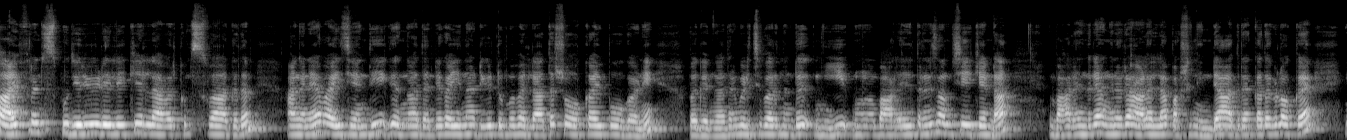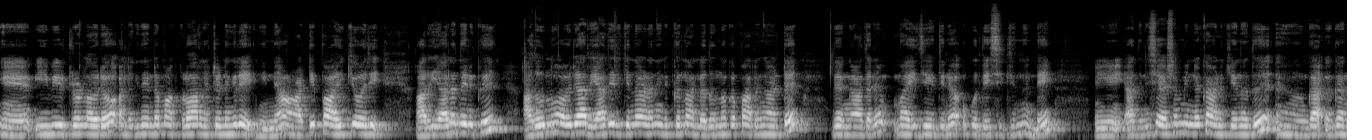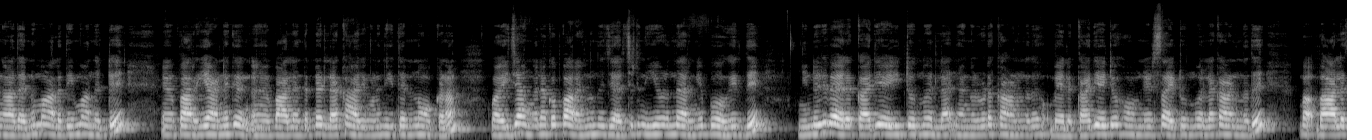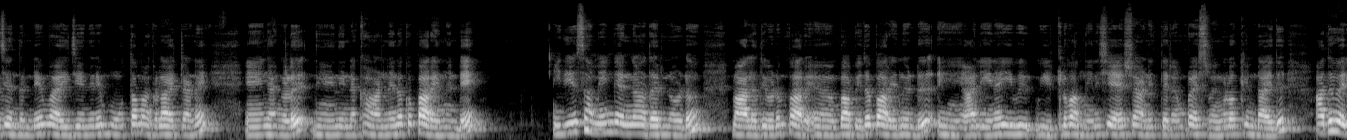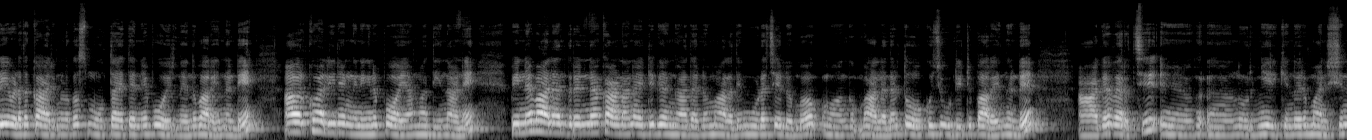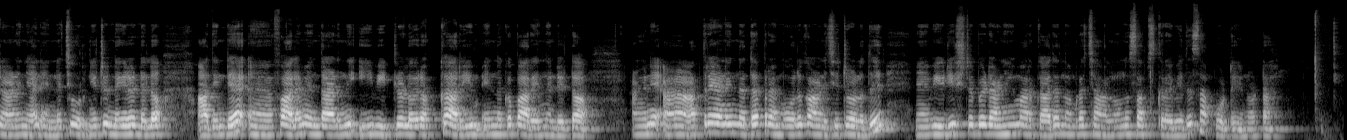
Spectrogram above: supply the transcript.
Hi friends പുതിയൊരു വീഡിയോയിലേക്ക് എല്ലാവർക്കും സ്വാഗതം. അങ്ങനെ വൈജയന്തി ഗംഗാധരന്റെ കയ്യിൽ നിന്ന് അടി കിട്ടുമ്പോൾ വല്ലാത്ത ഷോക്കായി പോവുകയാണ്. അപ്പോൾ ഗംഗാധരൻ വിളിച്ച് പറയുന്നുണ്ട് നീ ബാലചന്ദ്രനെ സംശയിക്കേണ്ട. ബാലചന്ദ്രൻ അങ്ങനെ ഒരാളല്ല പക്ഷെ നിന്റെ ആഗ്രഹകഥകളൊക്കെ ഈ വീട്ടിലുള്ളവരോ അല്ലെങ്കിൽ നിന്റെ മക്കളോ അറിഞ്ഞിട്ടുണ്ടെങ്കിൽ നിന്നെ ആട്ടിപ്പായിക്കും അവർ അറിയാലോ നിനക്ക്? അതൊന്നും അവർ അറിയാതിരിക്കുന്നതാണ് നിനക്ക് നല്ലതെന്നൊക്കെ പറഞ്ഞാട്ട് ഗംഗാധരൻ വൈജയന്തിനെ ഉപദേശിക്കുന്നുണ്ട്. അതിനുശേഷം പിന്നെ കാണിക്കുന്നത് ഗംഗാധരനും മാലതിയും വന്നിട്ട് പറയാണ് ബാലേന്ദ്രന്റെ എല്ലാ കാര്യങ്ങളും നീ തന്നെ നോക്കണം. വൈജ അങ്ങനെയൊക്കെ പറയുന്നു വിചാരിച്ചിട്ട് നീ ഇവിടെ നിന്ന് ഇറങ്ങി പോകരുത്. നിന്നെ ഒരു വേലക്കാരിയായിട്ടൊന്നുമല്ല ഞങ്ങളിവിടെ കാണുന്നത്. വേലക്കാരിയായിട്ടോ ഹോം നേഴ്സായിട്ടൊന്നുമല്ല കാണുന്നത് ബാലചന്ദ്രന്റെയും വൈജേന്ദ്രന്റെയും മൂത്ത മകളായിട്ടാണ് ഞങ്ങൾ നിന്നെ കാണുന്നതെന്നൊക്കെ പറയുന്നുണ്ട്. ഇതേ സമയം ഗംഗാധരനോടും മാലതിയോടും പറ ബബിത പറയുന്നുണ്ട് അലീന ഈ വീട്ടിൽ വന്നതിന് ശേഷമാണ് ഇത്തരം പ്രശ്നങ്ങളൊക്കെ ഉണ്ടായത്. അതുവരെ ഇവിടുത്തെ കാര്യങ്ങളൊക്കെ സ്മൂത്തായി തന്നെ പോയിരുന്നതെന്ന് പറയുന്നുണ്ട്. അവർക്കും അലീന എങ്ങനെയെങ്കിലും പോയാൽ മതി എന്നാണ് പിന്നെ ബാലേന്ദ്രനെ കാണാനായിട്ട് ഗംഗാധരനും മാലതിയും കൂടെ ചെല്ലുമ്പോൾ ബാലേന്ദ്രൻ തോക്ക് ചൂണ്ടിയിട്ട് പറയുന്നുണ്ട് ആകെ ഏഹ്, നുറുങ്ങിയിരിക്കുന്ന ഒരു മനുഷ്യനാണ് ഞാൻ. എന്നെ ചൊറിഞ്ഞിട്ടുണ്ടെങ്കിലുണ്ടല്ലോ. അതിന്റെ ഫലം എന്താണെന്ന് ഈ വീട്ടിലുള്ളവരൊക്കെ അറിയും എന്നൊക്കെ പറയുന്നുണ്ട് കേട്ടോ. അങ്ങനെ അത്രയാണ് ഇന്നത്തെ പ്രമോൽ കാണിച്ചിട്ടുള്ളത്. വീഡിയോ ഇഷ്ടപ്പെടുകയാണെങ്കിൽ മറക്കാതെ നമ്മുടെ ചാനൽ ഒന്ന് സബ്സ്ക്രൈബ് ചെയ്ത് സപ്പോർട്ട് ചെയ്യണം കേട്ടോ.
